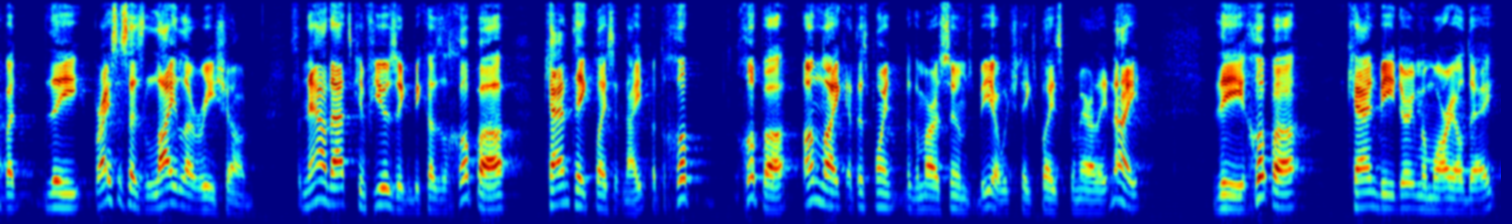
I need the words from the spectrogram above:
but the Brisa says Laila Rishon. So now that's confusing because the chuppah can take place at night, but the chuppah, unlike at this point the Gemara assumes Bia, which takes place primarily at night, the chuppah can be during Memorial Day,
